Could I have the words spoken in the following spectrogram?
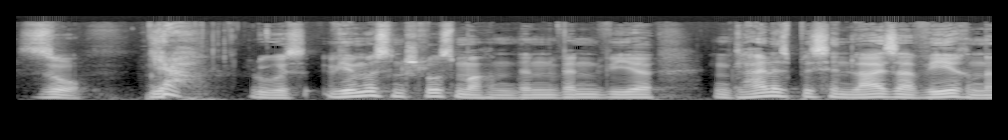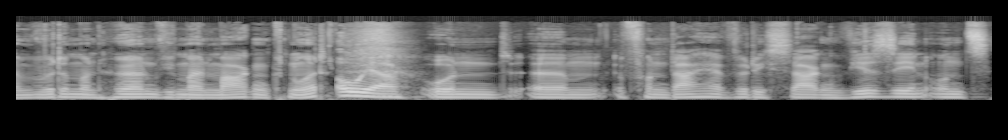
So, Ja. Louis, wir müssen Schluss machen, denn wenn wir ein kleines bisschen leiser wären, dann würde man hören, wie mein Magen knurrt. Oh ja. Und ähm, von daher würde ich sagen, wir sehen uns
